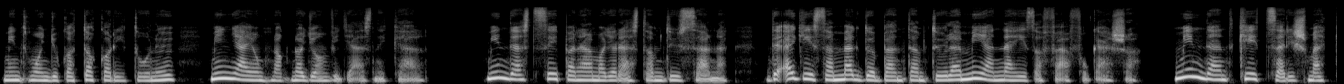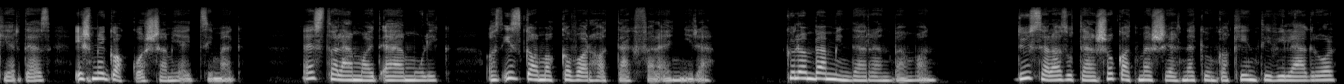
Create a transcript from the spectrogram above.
mint mondjuk a takarítónő, minnyájunknak nagyon vigyázni kell. Mindezt szépen elmagyaráztam Dűszelnek, de egészen megdöbbentem tőle, milyen nehéz a felfogása. Mindent kétszer is megkérdez, és még akkor sem jegyzi meg. Ez talán majd elmúlik, az izgalmak kavarhatták fel ennyire. Különben minden rendben van. Dűszel azután sokat mesélt nekünk a kinti világról,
